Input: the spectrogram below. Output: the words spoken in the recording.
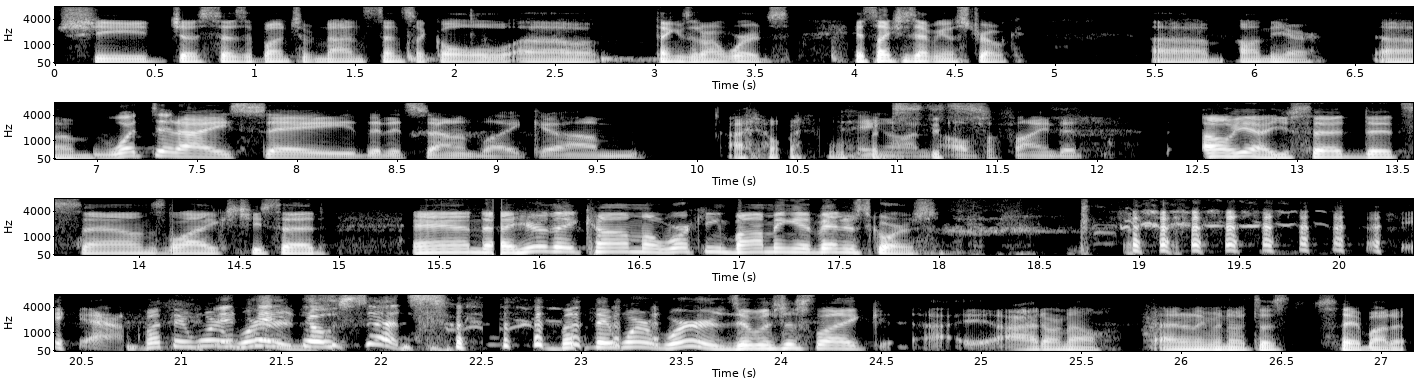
she just says a bunch of nonsensical uh, things that aren't words. It's like she's having a stroke um, on the air. Um, What did I say that it sounded like? Um, I don't. hang on, I'll have to find it. Oh yeah, you said it sounds like she said, and uh, here they come, a working bombing advantage scores. yeah, but they weren't it words. made no sense. but they weren't words. It was just like I, I don't know. I don't even know what to say about it.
